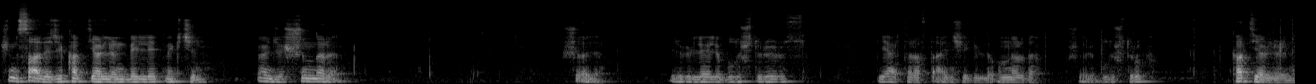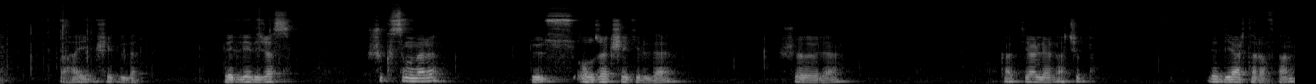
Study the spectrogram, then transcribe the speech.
Şimdi sadece kat yerlerini belli etmek için önce şunları şöyle birbirleriyle buluşturuyoruz. Diğer tarafta aynı şekilde onları da şöyle buluşturup kat yerlerini daha iyi bir şekilde belli edeceğiz. Şu kısımları düz olacak şekilde şöyle kat yerlerini açıp bir de diğer taraftan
